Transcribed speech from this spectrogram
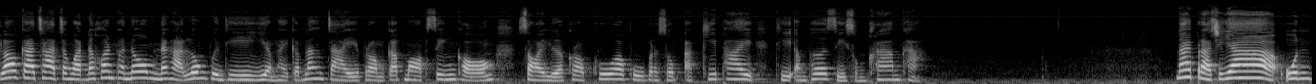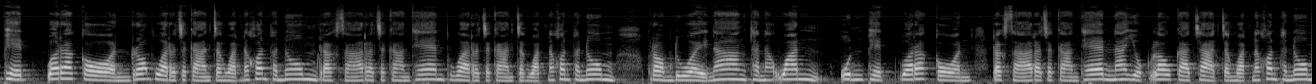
เล่ากาชาดจังหวัดนครพนมนะคะลงพื้นที่เยี่ยมให้กำลังใจ พร้อมกับมอบสิ่งของซอยเหลือครอบครัวผู้ประสบอักคีภัยที่อำเภอศรีสงครามค่ะ นายปราชญาอุนเพชรวรากรรองผู้ว่าราชการจังหวัดนครพนม รักษาราชการแทนผู้ว่าราชการจังหวัดนครพนม พร้อมด้วยนางธนวันอุนเพชรวรากร รักษาราชการแทนนายกเล่ากาชาติจังหวัดนครพนม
